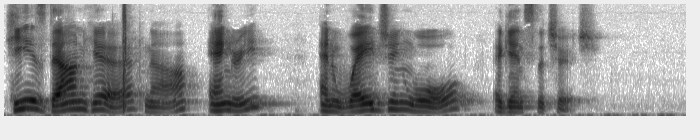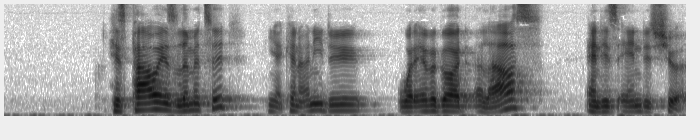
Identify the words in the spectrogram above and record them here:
He is down here now, angry and waging war against the church. His power is limited. He can only do whatever God allows, and his end is sure.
